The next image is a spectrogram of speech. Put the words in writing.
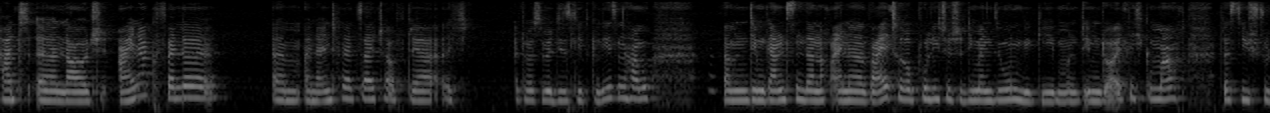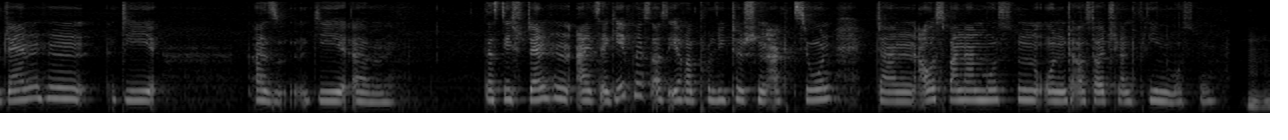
hat äh, laut einer Quelle, ähm, einer Internetseite, auf der ich etwas über dieses Lied gelesen habe, ähm, dem Ganzen dann noch eine weitere politische Dimension gegeben und eben deutlich gemacht, dass die Studenten, die also die ähm, dass die Studenten als Ergebnis aus ihrer politischen Aktion dann auswandern mussten und aus Deutschland fliehen mussten. Mhm.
